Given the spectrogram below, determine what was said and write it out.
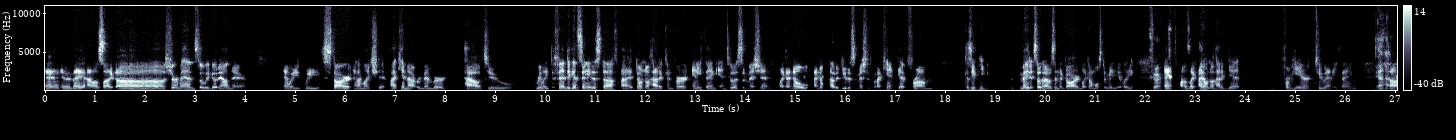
and MMA, and I was like, uh, sure, man. So we go down there, and we we start, and I'm like, shit, I cannot remember how to really defend against any of this stuff. I don't know how to convert anything into a submission. Like I know I know how to do the submissions, but I can't get from because he, he made it so that I was in the guard like almost immediately. Sure. And I was like, I don't know how to get from here to anything. Uh-huh. Uh,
